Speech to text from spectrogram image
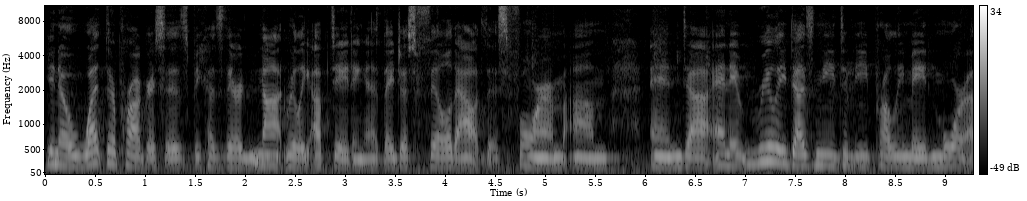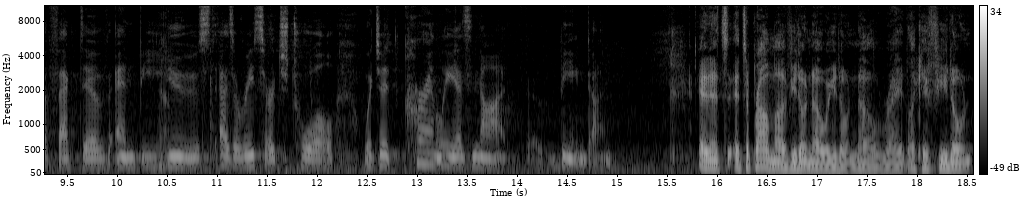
you know, what their progress is because they're not really updating it. They just filled out this form. And, uh, and it really does need to be probably made more effective and be yeah. used as a research tool, which it currently is not uh, being done. And it's, it's a problem of you don't know what you don't know, right? Like if you don't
